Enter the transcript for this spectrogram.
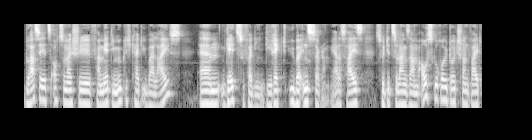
du hast ja jetzt auch zum Beispiel vermehrt die Möglichkeit über Lives ähm, Geld zu verdienen, direkt über Instagram. Ja, das heißt, es wird jetzt so langsam ausgerollt deutschlandweit.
